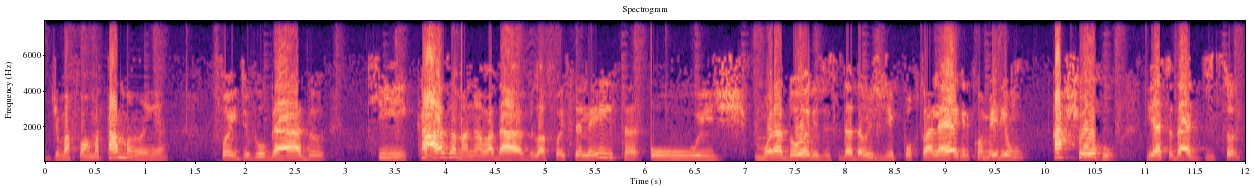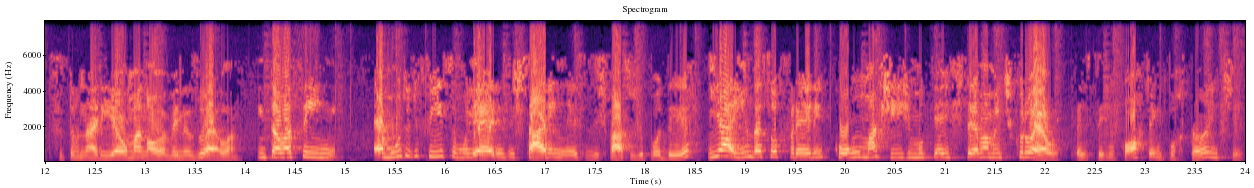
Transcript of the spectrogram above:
de uma forma tamanha foi divulgado que caso a Manuela Dávila fosse eleita, os moradores, os cidadãos de Porto Alegre comeriam cachorro e a cidade se tornaria uma nova Venezuela. Então, assim, é muito difícil mulheres estarem nesses espaços de poder e ainda sofrerem com um machismo que é extremamente cruel. Esse recorte é importante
